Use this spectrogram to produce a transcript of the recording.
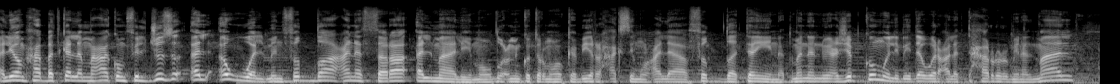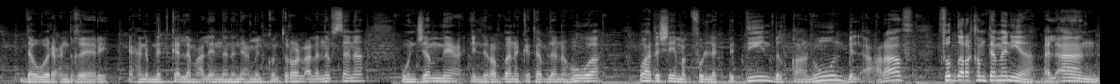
اليوم حاب أتكلم معاكم في الجزء الأول من فضة عن الثراء المالي. موضوع من كتر ما هو كبير رح أقسمه على فضتين. أتمنى أنه يعجبكم واللي بيدور على التحرر من المال دور عند غيري. إحنا بنتكلم على إننا نعمل كنترول على نفسنا ونجمع اللي ربنا كتب لنا هو وهذا شيء مكفول لك بالدين بالقانون بالأعراف. فضة رقم 8 الآن.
